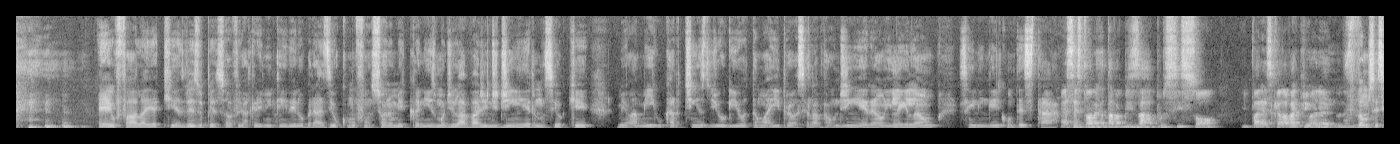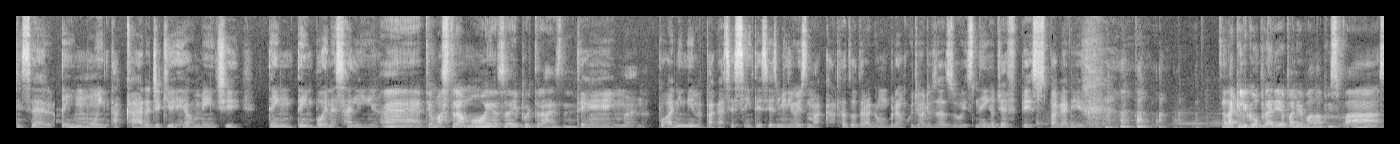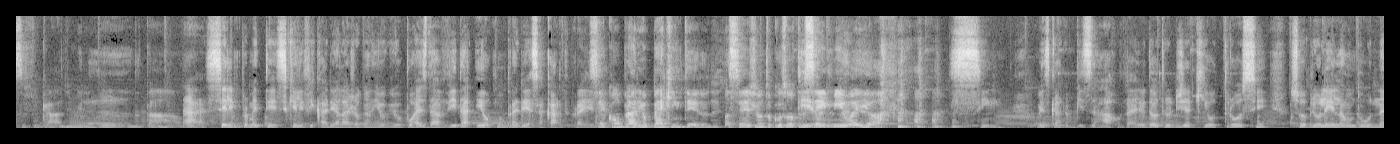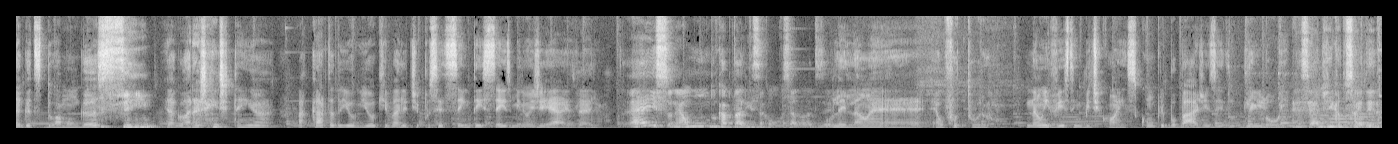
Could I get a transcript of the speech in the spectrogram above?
É, eu falo aí aqui, às vezes o pessoal fica querendo entender no Brasil como funciona o mecanismo de lavagem de dinheiro, não sei o que. Meu amigo, cartinhas de Yu-Gi-Oh! estão aí pra você lavar um dinheirão em leilão sem ninguém contestar. Essa história já tava bizarra por si só. E parece que ela vai piorando, né? Vamos ser sinceros, tem muita cara de que realmente tem, tem boi nessa linha. É, tem umas tramóias aí por trás, né? Tem, mano. Porra, ninguém vai pagar 66 milhões numa carta do dragão branco de olhos azuis. Nem o Jeff Bezos pagaria. Será que ele compraria pra levar lá pro espaço, ficar admirando e tal? Ah, se ele me prometesse que ele ficaria lá jogando Yu-Gi-Oh! pro resto da vida, eu compraria essa carta pra ele. Você compraria o pack inteiro, né? Você junto com os outros Inteiro. 100 mil aí, ó. Sim. Mas, cara, bizarro, velho. Da outro dia que eu trouxe sobre o leilão do Nuggets do Among Us. Sim. E agora a gente tem a, a carta do Yu-Gi-Oh! que vale tipo 66 milhões de reais, velho. É isso, né? É um mundo capitalista, como você adora dizer. O leilão é, é, é o futuro. Não invista em bitcoins, compre bobagens e leiloe. Essa é a dica do Saideira.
